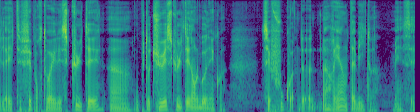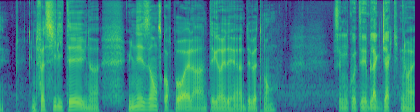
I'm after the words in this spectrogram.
Il a été fait pour toi. Il est sculpté, euh, ou plutôt tu es sculpté dans le bonnet, quoi. C'est fou, quoi. De, ah, rien t'habille, toi. Mais c'est une facilité, une, une aisance corporelle à intégrer des, des vêtements. C'est mon côté Blackjack, Ouais,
